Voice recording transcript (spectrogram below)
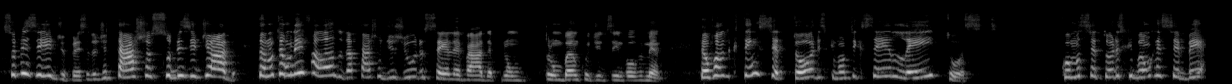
subsídio, precisa de taxa subsidiada. Então, não estamos nem falando da taxa de juros ser elevada para um, um banco de desenvolvimento. Estamos falando que tem setores que vão ter que ser eleitos como setores que vão receber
